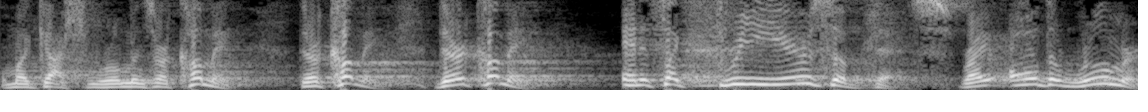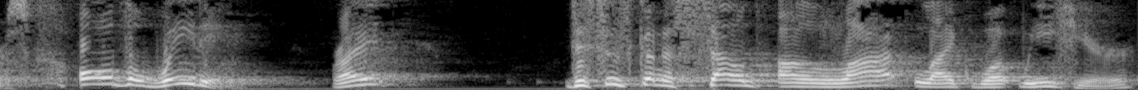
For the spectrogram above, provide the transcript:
Oh my gosh, the Romans are coming. They're coming. They're coming. And it's like three years of this, right? All the rumors, all the waiting, right? This is going to sound a lot like what we hear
